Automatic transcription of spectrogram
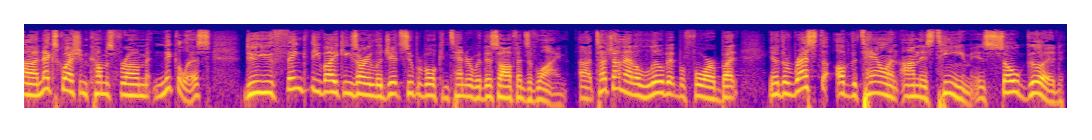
Uh, next question comes from Nicholas. Do you think the Vikings are a legit Super Bowl contender with this offensive line? Uh, touched on that a little bit before, but you know the rest of the talent on this team is so good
